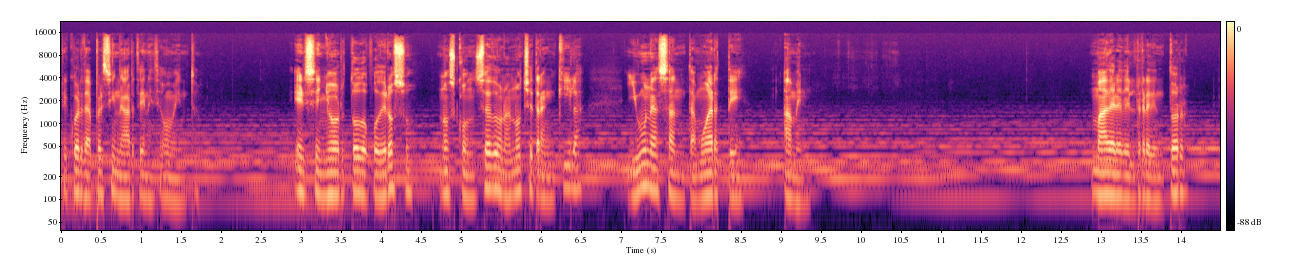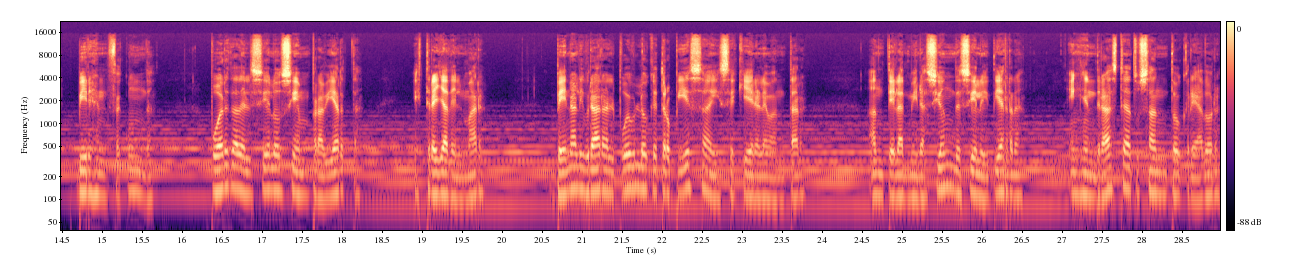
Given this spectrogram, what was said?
Recuerda persignarte en este momento. El Señor Todopoderoso nos conceda una noche tranquila y una santa muerte. Amén. Madre del Redentor, Virgen fecunda, puerta del cielo siempre abierta, estrella del mar, ven a librar al pueblo que tropieza y se quiere levantar. Ante la admiración de cielo y tierra, engendraste a tu santo Creador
